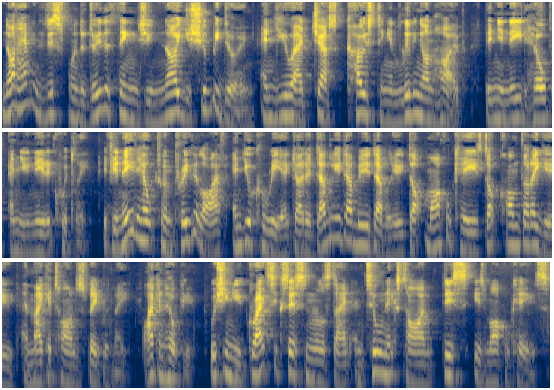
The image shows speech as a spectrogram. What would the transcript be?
not having the discipline to do the things you know you should be doing, and you are just coasting and living on hope, then you need help and you need it quickly. If you need help to improve your life and your career, go to www.michaelkies.com.au and make a time to speak with me. I can help you. Wishing you great success in real estate. Until next time, this is Michael Kies.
